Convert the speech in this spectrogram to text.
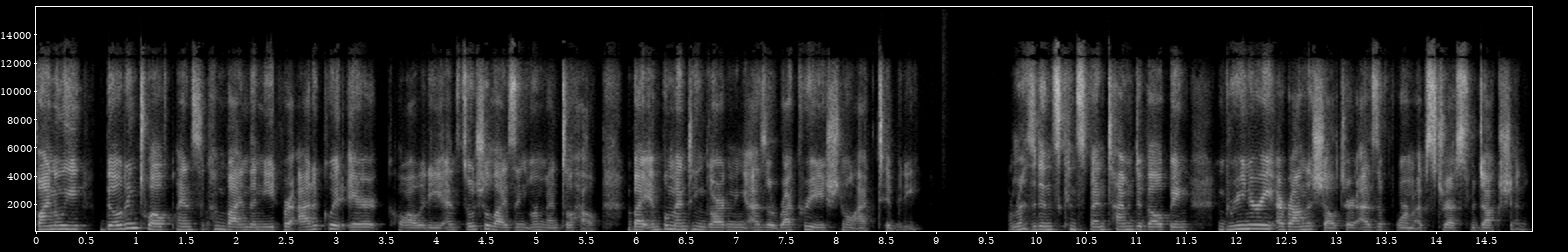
Finally, Building 12 plans to combine the need for adequate air quality and socializing or mental health by implementing gardening as a recreational activity. Residents can spend time developing greenery around the shelter as a form of stress reduction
